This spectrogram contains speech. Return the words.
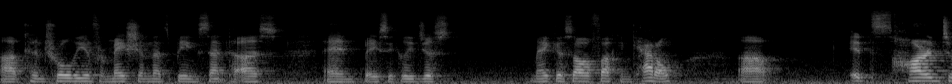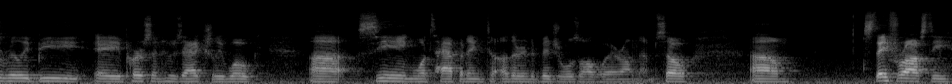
uh, control the information that's being sent to us, and basically just make us all fucking cattle. Uh, it's hard to really be a person who's actually woke, uh, seeing what's happening to other individuals all the way around them. So, um, stay frosty,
